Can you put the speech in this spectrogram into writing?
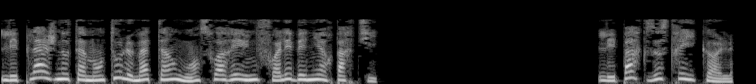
Les plages notamment tôt le matin ou en soirée une fois les baigneurs partis. Les parcs ostréicoles.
